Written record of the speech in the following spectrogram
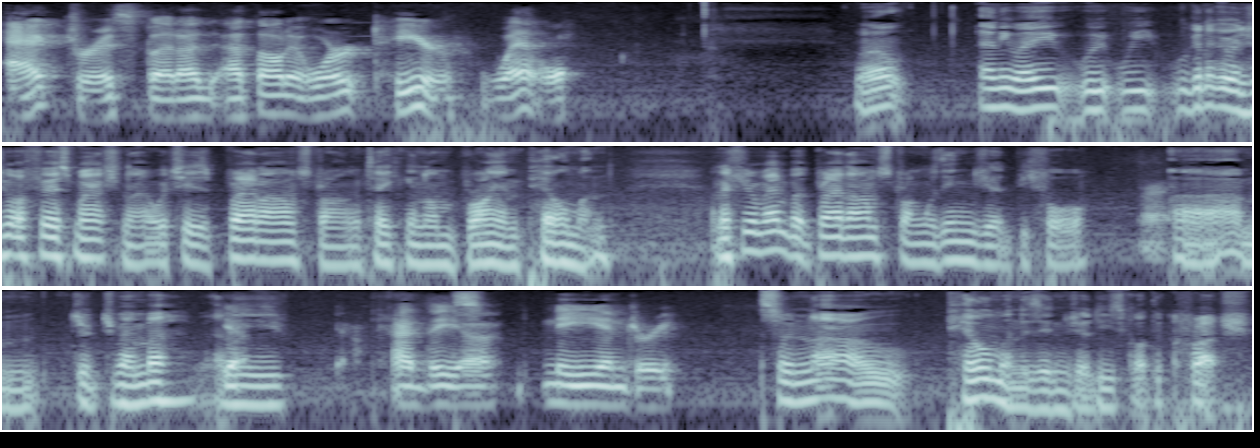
actress, but I, I thought it worked here well. Well, anyway, we, we, we're going to go into our first match now, which is Brad Armstrong taking on Brian Pillman. And if you remember, Brad Armstrong was injured before. Right. Um, do, do you remember? And Yeah. he- Had the uh, knee injury. so now Pillman is injured. He's got the crutch.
